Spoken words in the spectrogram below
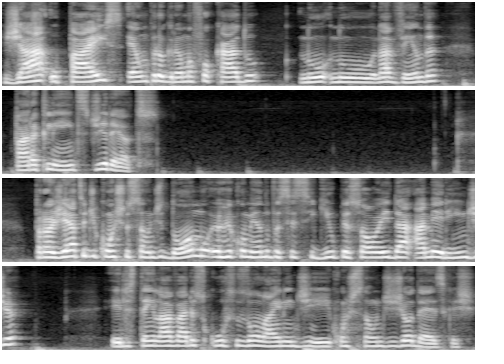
Já o PAIS é um programa focado no, no, na venda para clientes diretos. Projeto de construção de domo, eu recomendo você seguir o pessoal aí da Ameríndia. Eles têm lá vários cursos online de construção de geodésicas.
